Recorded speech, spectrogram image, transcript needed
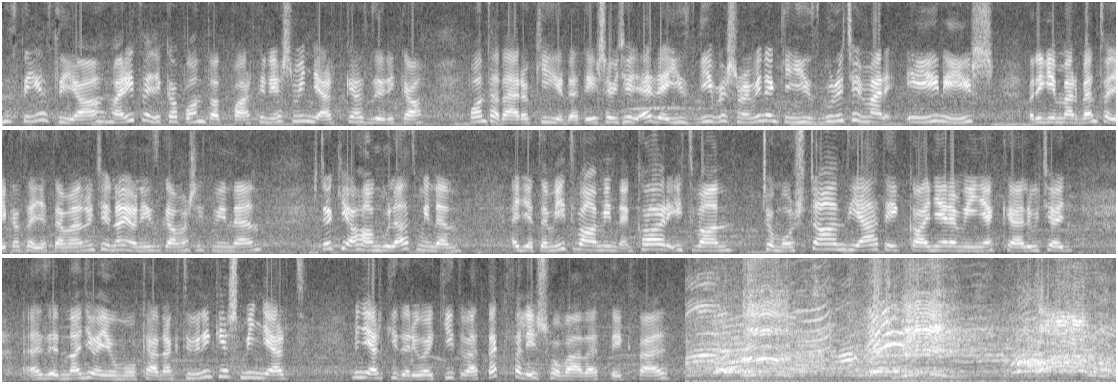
Na szia, szia! Már itt vagyok a Pontot partin, és mindjárt kezdődik a ponthatárok kihirdetése, úgyhogy erre izgív, és már mindenki izgul, úgyhogy már én is, pedig én már bent vagyok az egyetemen, úgyhogy nagyon izgalmas itt minden. És tök a hangulat, minden egyetem itt van, minden kar itt van, csomó stand, játékkal, nyereményekkel, úgyhogy ez egy nagyon jó mókának tűnik, és mindjárt, mindjárt kiderül, hogy kit vettek fel, és hová vették fel. 5, 4,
